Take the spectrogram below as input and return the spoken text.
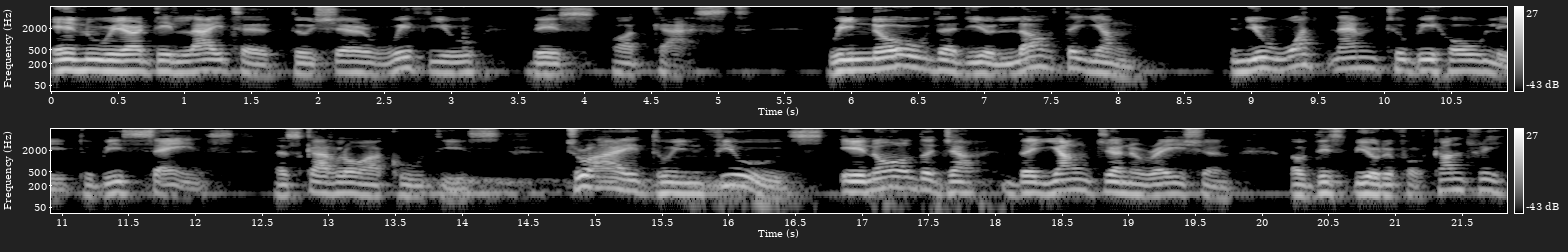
And we are delighted to share with you this podcast. We know that you love the young and you want them to be holy, to be saints, as Carlo Acutis. Try to infuse in all the, the young generation of this beautiful country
